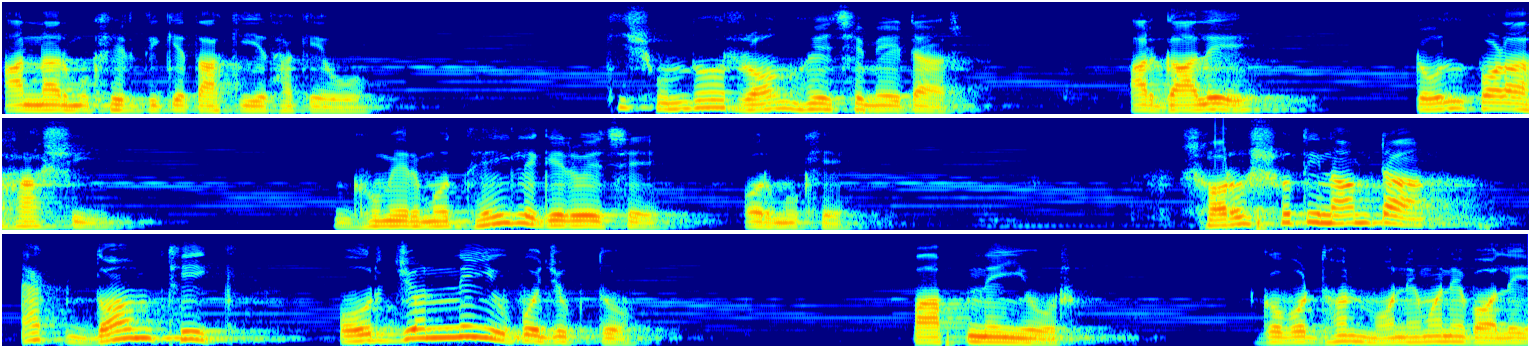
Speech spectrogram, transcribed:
আন্নার মুখের দিকে তাকিয়ে থাকে ও। কি সুন্দর রং হয়েছে মেয়েটার। আর গালে টোল পড়া হাসি ঘুমের মধ্যেই লেগে রয়েছে ওর মুখে। সরস্বতী নামটা একদম ঠিক ওর জন্যেই উপযুক্ত। পাপ নেই ওর। গোবর্ধন মনে মনে বলে,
